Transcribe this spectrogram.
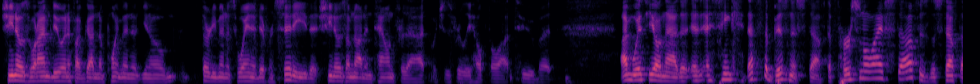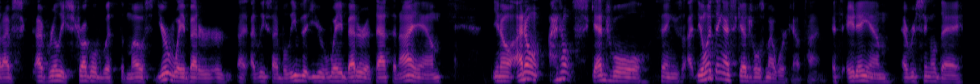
she knows what i'm doing. If i've got an appointment you know 30 minutes away in a different city that she knows i'm not in town for that which has really helped a lot too but i'm with you on that. I think that's the business stuff. The personal life stuff is the stuff that i've i've really struggled with the most. You're way better or at least i believe that you're way better at that than i am. You know i don't i don't schedule things. The only thing i schedule is my workout time. It's 8 a.m every single day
